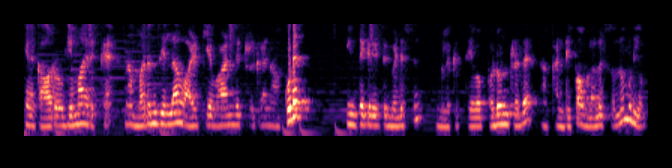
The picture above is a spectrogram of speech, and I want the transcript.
எனக்கு ஆரோக்கியமாக இருக்கேன் நான் மருந்தில்லா வாழ்க்கையை வாழ்ந்துட்டுருக்கிறேன்னா கூட இன்டெகிரேட்டிவ் மெடிசன் உங்களுக்கு தேவைப்படுன்றதை நான் கண்டிப்பாக உங்களால் சொல்ல முடியும்.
